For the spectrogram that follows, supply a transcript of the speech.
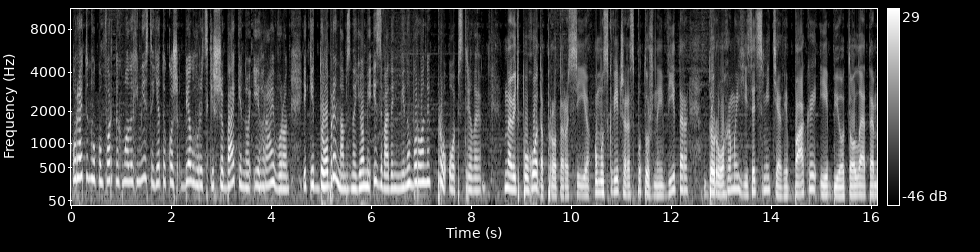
У рейтингу комфортних малих міст є також Білгородські Шебекіно і Грайворон, які добре нам знайомі із зведень Міноборони про обстріли. Навіть погода проти Росії у Москві через потужний вітер дорогами їздять сміттєві баки і біотуалети.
